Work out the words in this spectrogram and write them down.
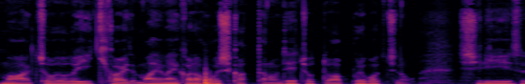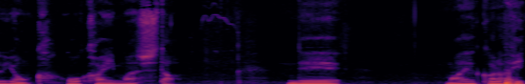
まあちょうどいい機会で前々から欲しかったのでちょっと Apple Watch のシリーズ4かを買いました。で前からフィッ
